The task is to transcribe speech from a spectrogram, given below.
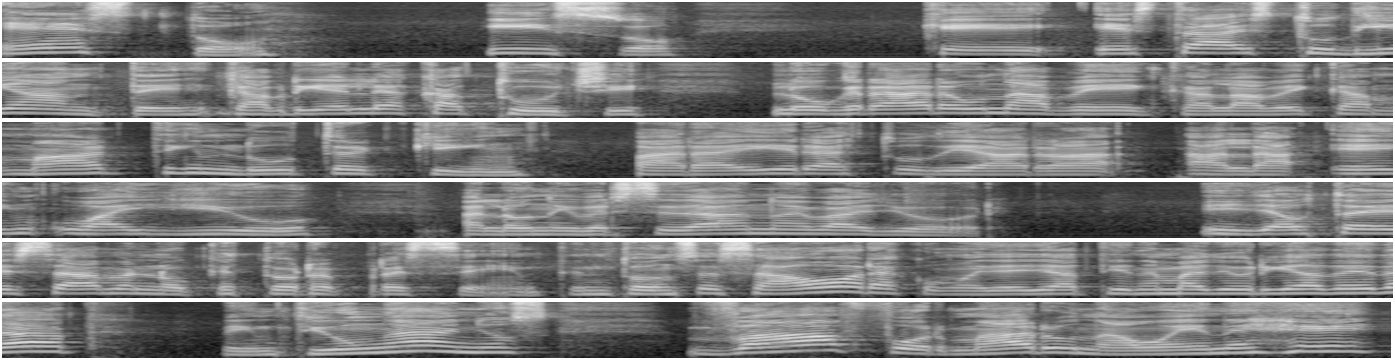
Esto hizo que esta estudiante, Gabriela Catucci, lograra una beca, la beca Martin Luther King, para ir a estudiar a, la NYU, a la Universidad de Nueva York. Y ya ustedes saben lo que esto representa. Entonces ahora, como ella ya tiene mayoría de edad, 21 años, va a formar una ONG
